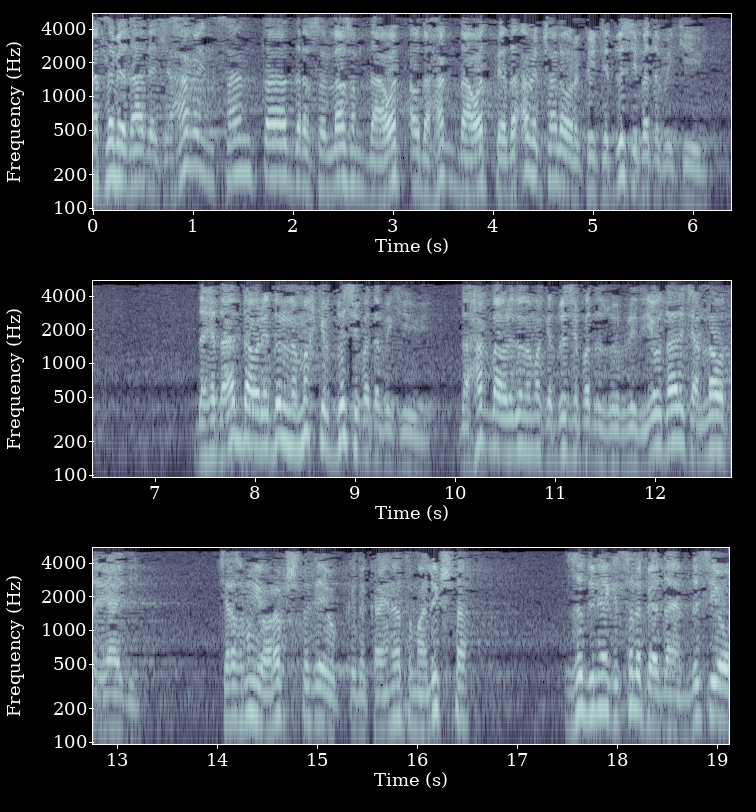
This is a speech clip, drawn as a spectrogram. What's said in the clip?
مطلب دا ده چې هغه انسان ته د رسول الله صم دعوت او د حق دعوت پیدا هغه چاله ورکړي چې دوه صفته پکې د هدایت د اوریدل نه مخکې دوه صفته پکې وي د حق د اوریدل نه مخکې دوه صفته ضروری دي یو دا چې الله او تعالی یادي چې راز موږ یو رب شته دی او د کائنات مالک شته زه دنیا کې څه پیدا یم د څه یو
